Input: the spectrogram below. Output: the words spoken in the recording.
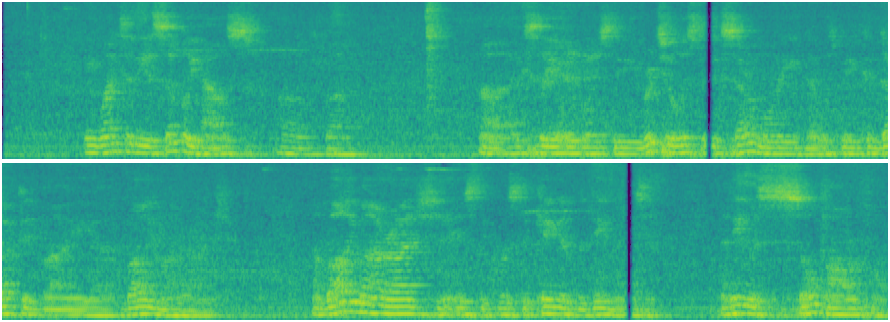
he went to the assembly house of. Uh, uh, actually, it was the ritualistic ceremony that was being conducted by uh, Bali Maharaj. Now, Bali Maharaj the, was the king of the demons, and he was so powerful.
